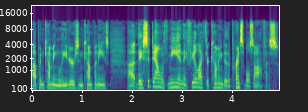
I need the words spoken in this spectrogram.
up and coming leaders in companies, uh, they sit down with me and they feel like they're coming to the principal's office.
